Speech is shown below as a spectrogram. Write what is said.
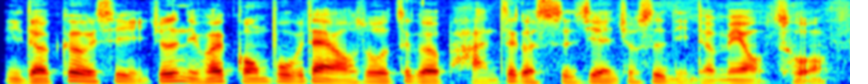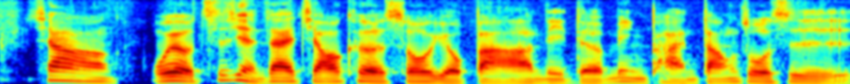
你的个性，就是你会公布，代表说这个盘这个时间就是你的没有错。像我有之前在教课的时候，有把你的命盘当做是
